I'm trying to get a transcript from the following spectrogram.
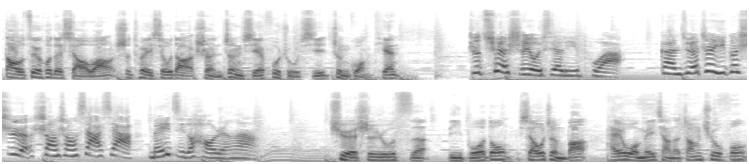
到最后的小王是退休的省政协副主席郑广天。这确实有些离谱啊！感觉这一个市上上下下没几个好人啊，确实如此。李伯东、肖正邦，还有我没讲的张秋风，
